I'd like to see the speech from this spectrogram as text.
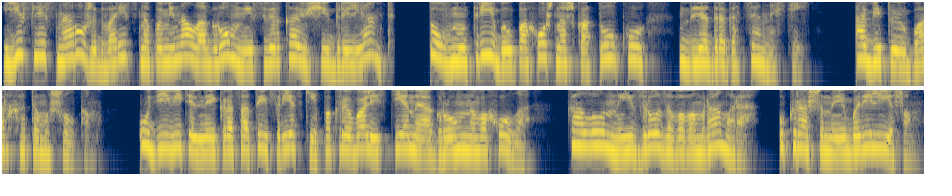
Если снаружи дворец напоминал огромный сверкающий бриллиант, то внутри был похож на шкатулку для драгоценностей обитую бархатом и шелком. Удивительной красоты фрески покрывали стены огромного холла. Колонны из розового мрамора, украшенные барельефом,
